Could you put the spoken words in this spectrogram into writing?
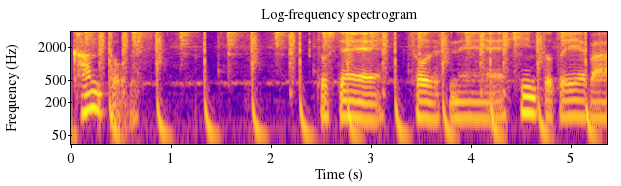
関東です。そしてそうですね。ヒントといえば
